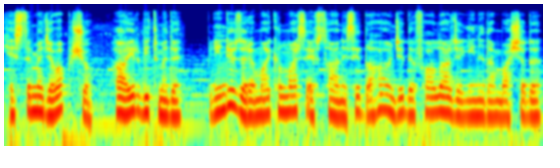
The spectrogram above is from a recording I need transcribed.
Kestirme cevap şu. Hayır bitmedi. Bilindiği üzere Michael Myers efsanesi daha önce defalarca yeniden başladı.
